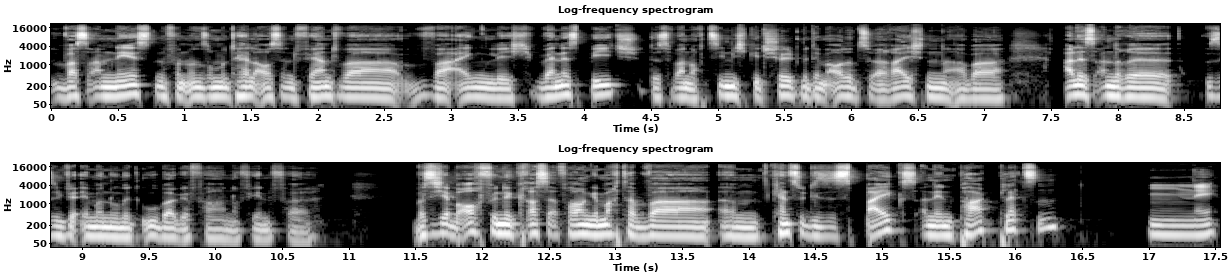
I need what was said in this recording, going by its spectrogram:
was am nächsten von unserem Hotel aus entfernt war, war eigentlich Venice Beach. Das war noch ziemlich gechillt mit dem Auto zu erreichen, aber alles andere sind wir immer nur mit Uber gefahren, auf jeden Fall. Was ich aber auch für eine krasse Erfahrung gemacht habe, war, ähm, kennst du diese Spikes an den Parkplätzen? Hm, nee.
